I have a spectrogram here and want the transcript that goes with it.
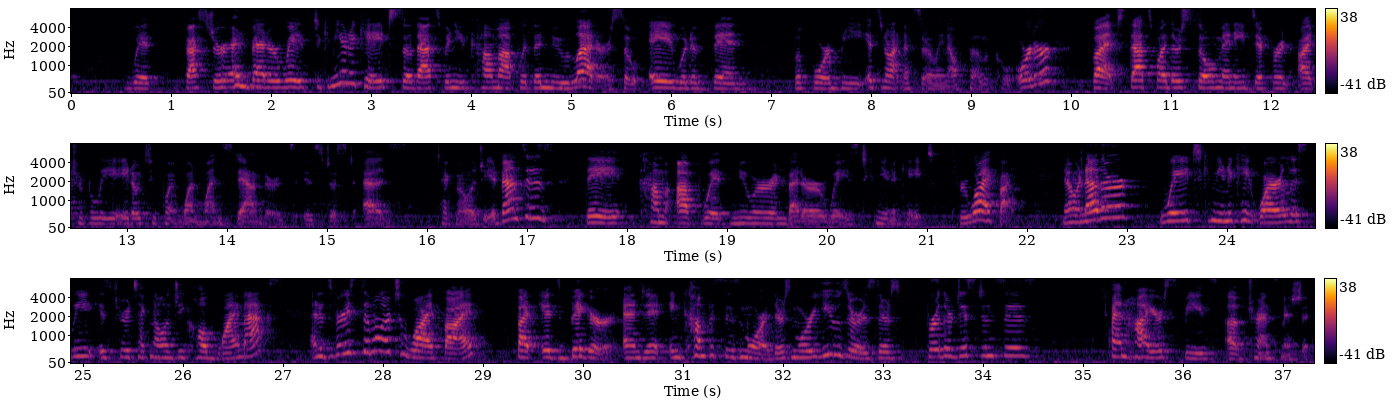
with faster and better ways to communicate. So that's when you come up with a new letter. So A would have been before B. It's not necessarily in alphabetical order, but that's why there's so many different IEEE 802.11 standards is just as technology advances, they come up with newer and better ways to communicate through Wi-Fi. Now another way to communicate wirelessly is through a technology called WiMAX, and it's very similar to Wi-Fi, but it's bigger and it encompasses more. There's more users, there's further distances, and higher speeds of transmission.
